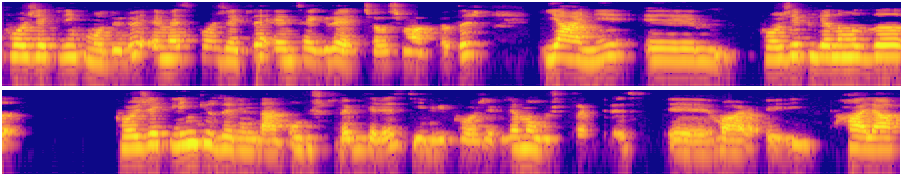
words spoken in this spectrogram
Project Link modülü MS Project ile entegre çalışmaktadır. Yani e, proje planımızı Project Link üzerinden oluşturabiliriz. Yeni bir proje planı oluşturabiliriz. E, var e, hala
